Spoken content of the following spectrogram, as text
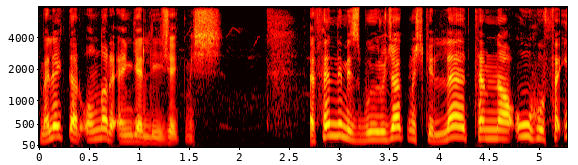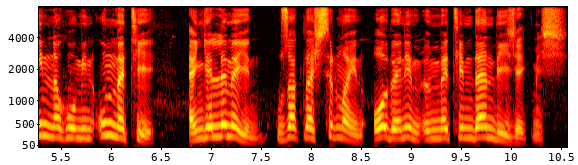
Melekler onları engelleyecekmiş. Efendimiz buyuracakmış ki la temna'uhu fe innehu min ummeti. Engellemeyin, uzaklaştırmayın. O benim ümmetimden diyecekmiş.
